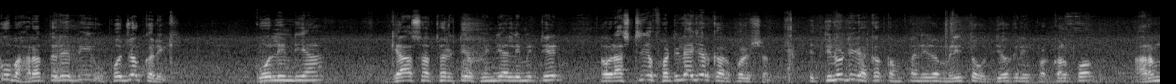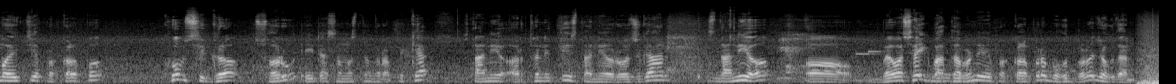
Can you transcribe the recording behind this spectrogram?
को भारत में भी उपयोग coal India gas authority of India limited और राष्ट्रीय फर्टिलाइजर कॉर्पोरेशन ये तीनोटी जाक कंपानी मिलित तो उद्योग प्रकल्प आरंभ हो प्रकल्प खुब शीघ्र सर्टा समस्त अपेक्षा स्थानीय अर्थनीति स्थानीय रोजगार स्थानीय व्यवसायिक वातावरण यो प्रकल्पर बहुत बड योगदान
